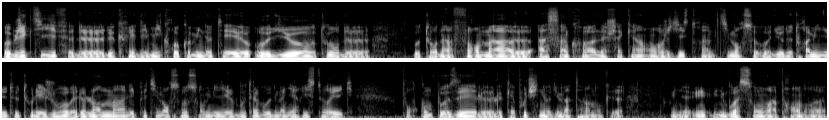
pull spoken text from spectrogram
objectif de, créer des micro-communautés audio autour de autour d'un format asynchrone. Chacun enregistre un petit morceau audio de 3 minutes tous les jours et le lendemain, les petits morceaux sont mis bout à bout de manière historique pour composer le, cappuccino du matin. Donc euh, une, boisson à prendre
